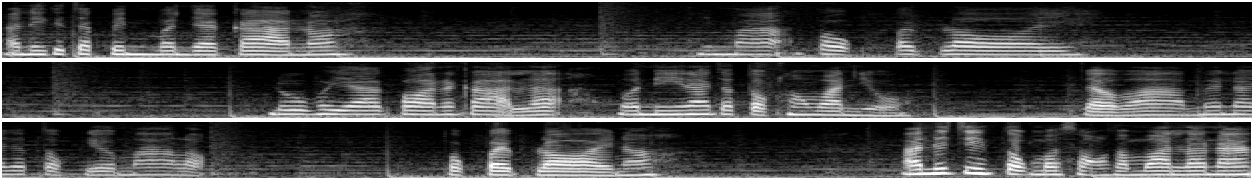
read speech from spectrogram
อันนี้ก็จะเป็นบรรยากาศเนาะหิมะตกปลอยๆดูพยากรณ์อากาศแล้ววันนี้น่าจะตกทั้งวันอยู่ แต่ว่าไม่น่าจะตกเยอะมากหรอก ตกปปลอยๆเนาะอันนี้จริงตกมาสองสาวันแล้วนะ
